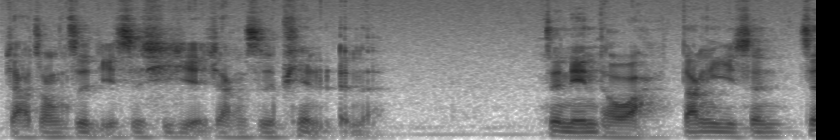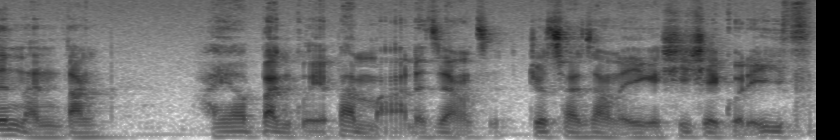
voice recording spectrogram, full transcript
假装自己是吸血僵尸骗人了。这年头啊，当医生真难当，还要扮鬼扮马的这样子，就穿上了一个吸血鬼的衣服，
